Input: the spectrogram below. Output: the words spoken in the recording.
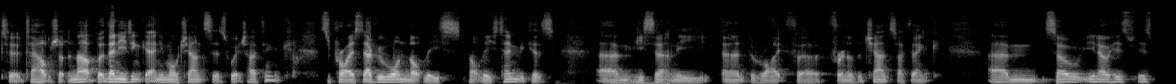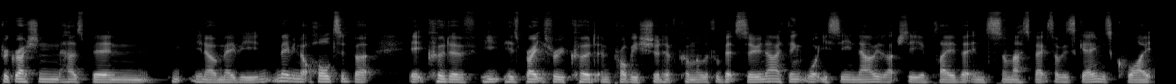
to, to help shut them out. But then he didn't get any more chances, which I think surprised everyone, not least not least him, because um, he certainly earned the right for for another chance. I think. Um, so you know his his progression has been you know maybe maybe not halted, but it could have he, his breakthrough could and probably should have come a little bit sooner. I think what you see now is actually a player that in some aspects of his game is quite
